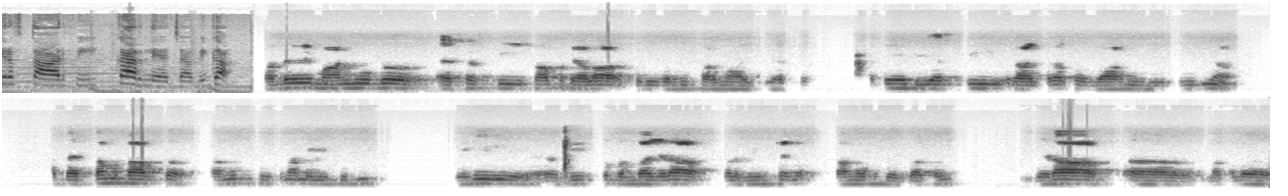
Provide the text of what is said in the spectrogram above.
ਗ੍ਰਿਫਤਾਰ ਵੀ ਕਰ ਲਿਆ ਜਾਵੇਗਾ। ਸਾਡੇ ਮਾਨਯੋਗ ਐਸਐਸਪੀ ਸਾਹਿਬ ਪਟਿਆਲਾ, ਸ੍ਰੀ ਵਰਨ ਸ਼ਰਮਾ ਆਈਪੀਐਸ ਅਤੇ ਡੀਐਸਪੀ ਰਾਜਪੁਰਾ ਸਰਦਾਰ ਮਨਜੀਤ ਸਿੰਘ ਦੀਆਂ ਹਦਾਇਤਾਂ ਮੁਤਾਬਕ ਸਾਨੂੰ ਇੱਕ ਸੂਚਨਾ ਮਿਲੀ ਸੀ ਜਿਹੜੀ ਵੀ ਇੱਕ ਬੰਦਾ ਜਿਹੜਾ ਕੁਲਵੀਰ ਸਿੰਘ, ਸਾਨੂੰ ਜੋਗਾ ਸਿੰਘ ਜਿਹੜਾ ਮਤਲਬ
